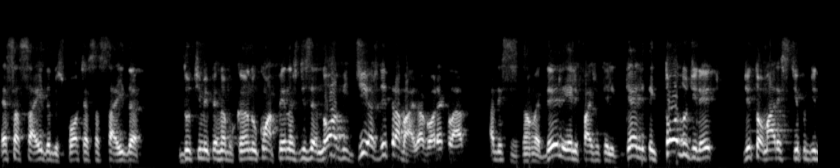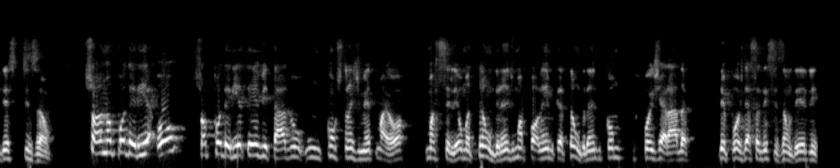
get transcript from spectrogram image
essa saída do esporte, essa saída do time pernambucano com apenas 19 dias de trabalho. Agora, é claro, a decisão é dele, ele faz o que ele quer, ele tem todo o direito de tomar esse tipo de decisão. Só não poderia, ou só poderia ter evitado um constrangimento maior, uma celeuma tão grande, uma polêmica tão grande como foi gerada depois dessa decisão dele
